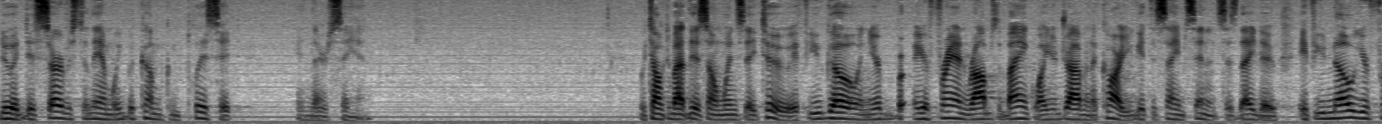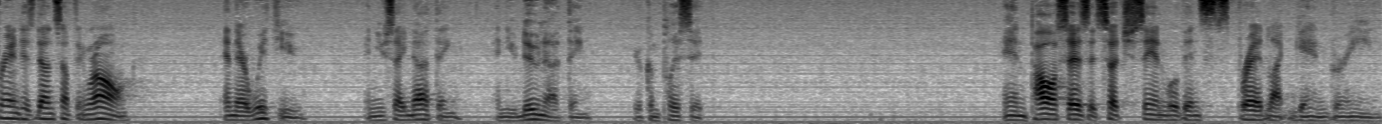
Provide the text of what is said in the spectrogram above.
do a disservice to them, we become complicit in their sin. We talked about this on Wednesday too. If you go and your, your friend robs the bank while you're driving a car, you get the same sentence as they do. If you know your friend has done something wrong, and they're with you, and you say nothing, and you do nothing, you're complicit. And Paul says that such sin will then spread like gangrene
